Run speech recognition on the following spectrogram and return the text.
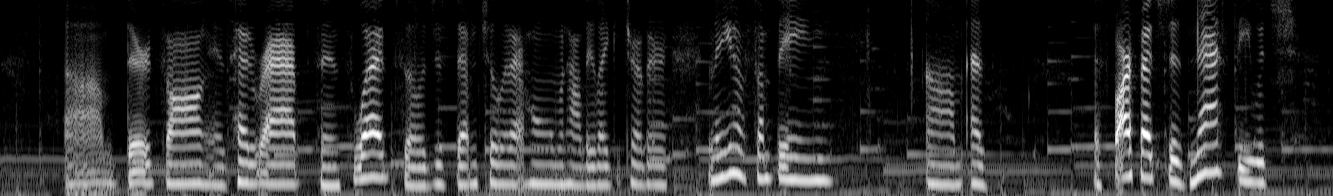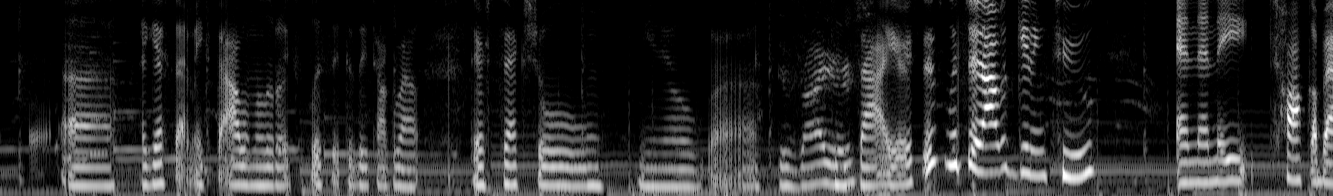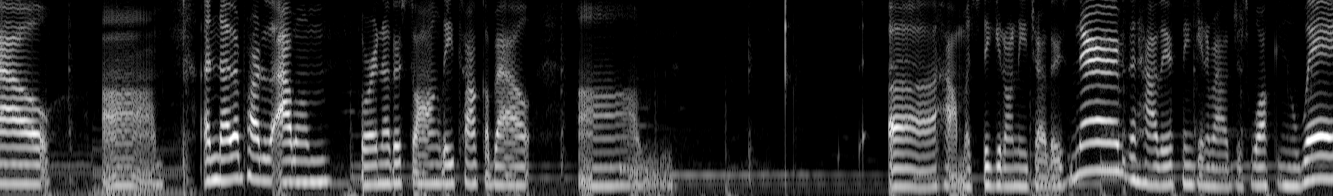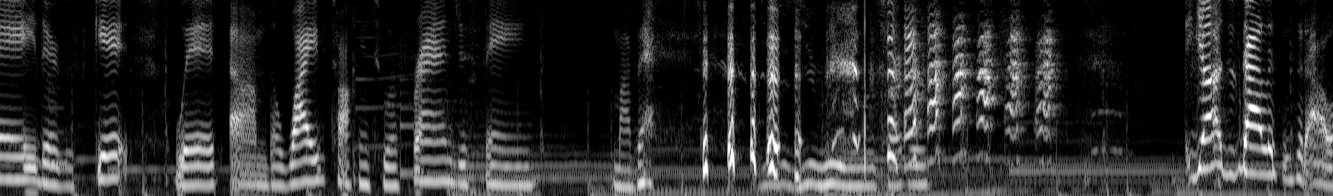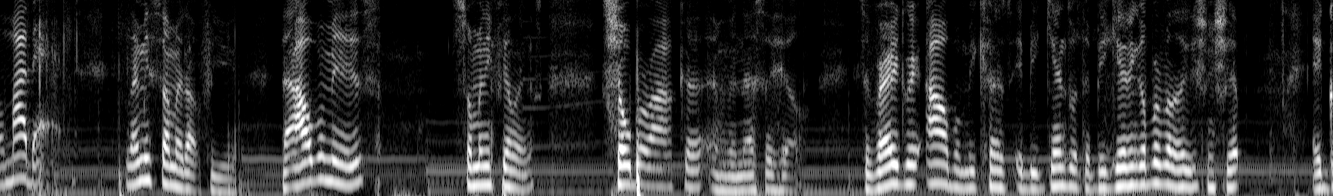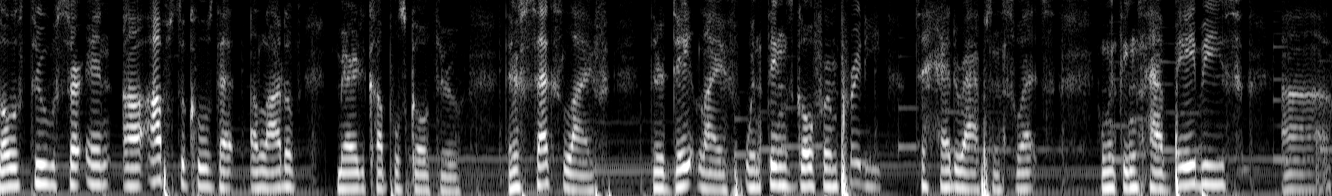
Um, third song is head wraps and sweats, so just them chilling at home and how they like each other. And then you have something um, as as far fetched as nasty, which uh, I guess that makes the album a little explicit because they talk about their sexual, you know, uh, desires. Desires. This which I was getting to, and then they talk about um, another part of the album or another song. They talk about um, uh, how much they get on each other's nerves and how they're thinking about just walking away. There's a skit with um, the wife talking to a friend, just saying, "My bad." you just you Y'all just gotta listen to the album. My bad. Let me sum it up for you. The album is So Many Feelings, Sho Baraka and Vanessa Hill. It's a very great album because it begins with the beginning of a relationship. It goes through certain uh, obstacles that a lot of married couples go through. their sex life, their date life, when things go from pretty to head wraps and sweats, when things have babies. Uh,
